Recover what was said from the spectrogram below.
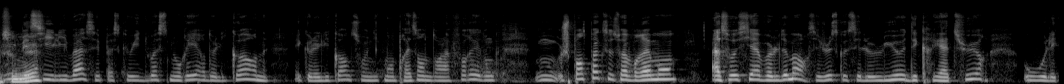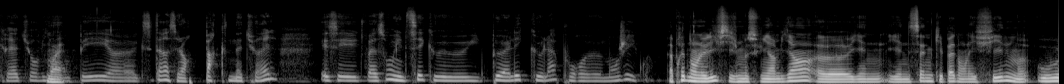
vous Oui, souvenez mais s'il y va, c'est parce qu'il doit se nourrir de licornes et que les licornes sont uniquement présentes dans la forêt. Donc, mm, je pense pas que ce soit vraiment associé à Voldemort. C'est juste que c'est le lieu des créatures où les créatures vivent Ouais. en paix, euh, etc. C'est leur parc naturel. Et c'est de toute façon, il sait qu'il peut aller que là pour euh, manger, quoi. Après, dans le livre, si je me souviens bien, euh, il y, a une- il y a une scène qui est pas dans les films où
